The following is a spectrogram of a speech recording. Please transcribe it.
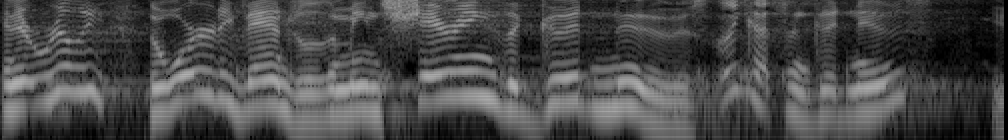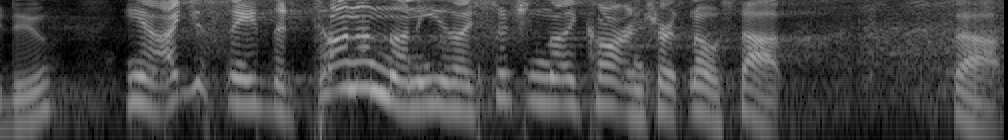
And it really, the word evangelism means sharing the good news. I got some good news. You do? Yeah, I just saved a ton of money by switching my car insurance. No, stop. Stop.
